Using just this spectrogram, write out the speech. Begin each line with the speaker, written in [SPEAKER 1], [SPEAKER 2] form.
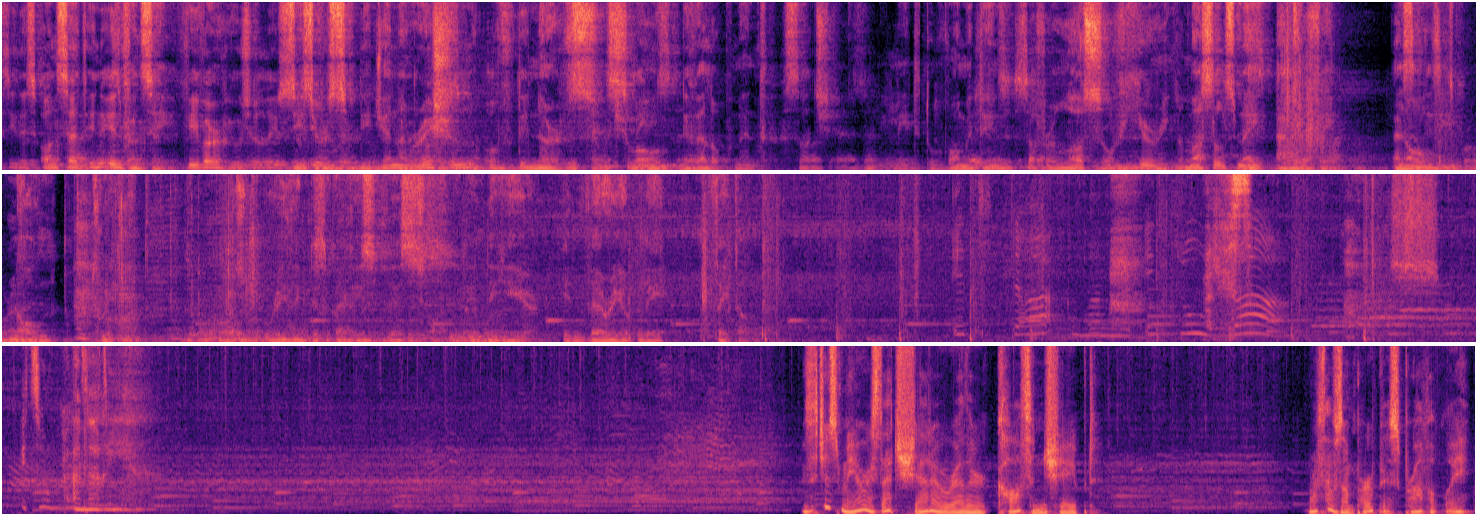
[SPEAKER 1] See this onset in infancy. Fever, usually seizures, degeneration of the nerves, slow development, such as lead to vomiting, suffer loss of hearing. Muscles may atrophy. No known treatment. Cause breathing difficulties this within the year, invariably fatal.
[SPEAKER 2] Right.
[SPEAKER 3] Anne-Marie.
[SPEAKER 4] Is it just me or is that shadow rather coffin shaped? What if that was on purpose? Probably.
